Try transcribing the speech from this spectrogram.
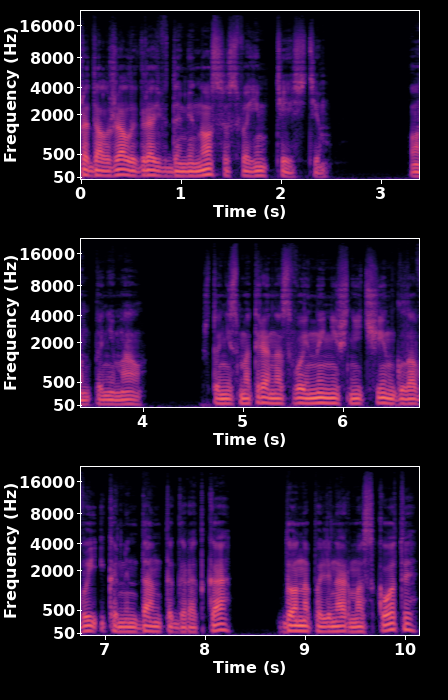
продолжал играть в домино со своим тестем. Он понимал, что, несмотря на свой нынешний чин главы и коменданта городка, Дон Аполлинар Маскоте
